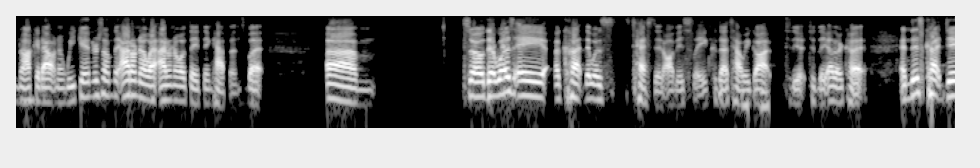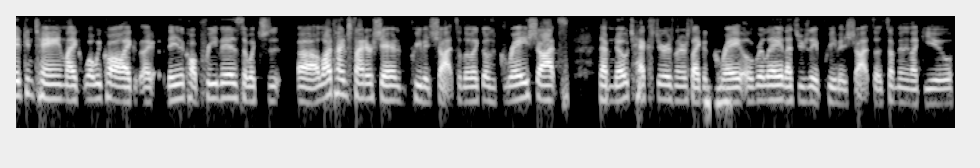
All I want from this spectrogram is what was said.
knock it out in a weekend or something. I don't know. I don't know what they think happens, but um, so there was a a cut that was tested, obviously, because that's how we got to the to the other cut. And this cut did contain like what we call like like they either call previs, so which uh, a lot of times Snyder shared previs shots. So they're like those gray shots that have no textures and there's like a gray overlay. That's usually a previs shot. So it's something like you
